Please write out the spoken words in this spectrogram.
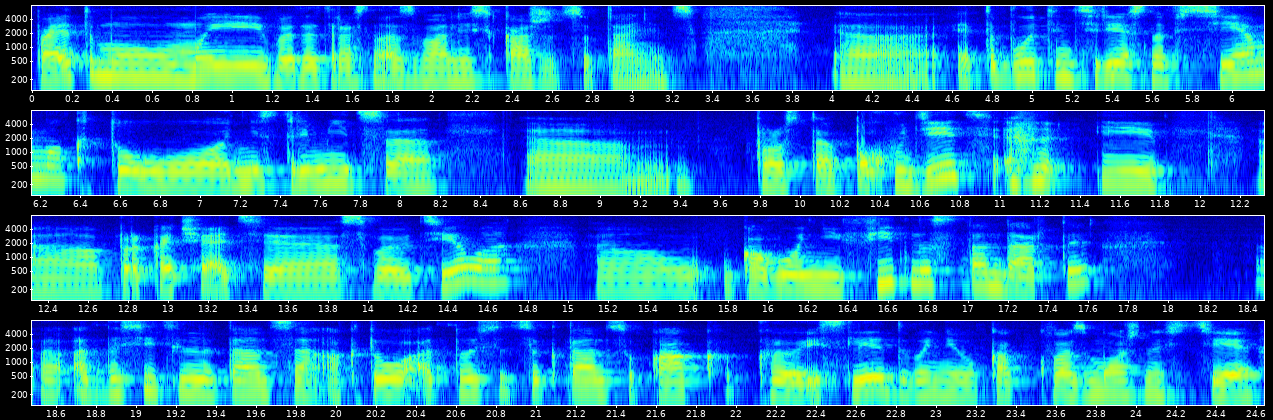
Поэтому мы в этот раз назвались «Кажется, танец». Э, это будет интересно всем, кто не стремится э, просто похудеть и э, прокачать свое тело, у кого не фитнес-стандарты относительно танца, а кто относится к танцу как к исследованию, как к возможности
